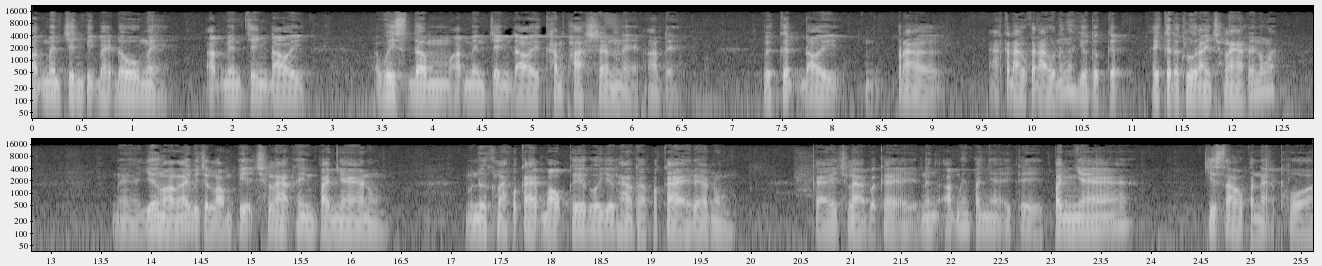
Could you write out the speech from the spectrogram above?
អត់មានចេញពីបេះដូងទេអត់មានចេញដោយ wisdom អត់មានចេញដោយ compassion ទេអត់ទេវាគិតដោយប្រើអាក្តៅក្តៅហ្នឹងយកទៅគិត ហើយគិតតែខ្លួនឯងឆ្លាតទេនោះណាយើងរាល់ថ្ងៃវាច្រឡំពាក្យឆ្លាតហើយបញ្ញានោះមនុស្សខ្លះប្រកែបោកគេក៏យើងហៅថាប្រកែដែរនោះកែឆ្លាតប្រកែអីហ្នឹងអត់មានបញ្ញាអីទេបញ្ញាជាសោបនៈធម៌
